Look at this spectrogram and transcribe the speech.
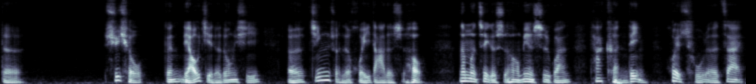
的需求跟了解的东西，而精准的回答的时候，那么这个时候面试官他肯定会除了在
